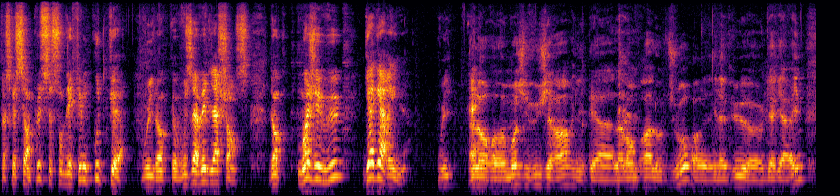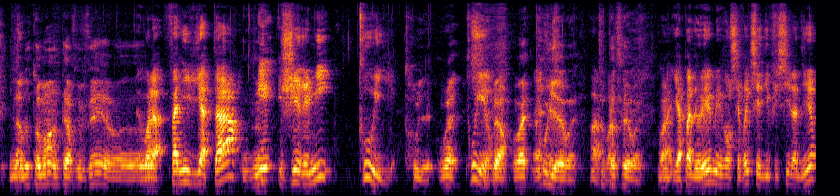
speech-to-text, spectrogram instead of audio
Parce que c'est en plus, ce sont des films coup de cœur. Oui. Donc vous avez de la chance. Donc moi j'ai vu Gagarine. Oui, Hein alors euh, moi j'ai vu Gérard, il était à l'Alhambra l'autre jour, euh, il a vu euh, Gagarine, il a notamment interviewé Voilà, Fanny Liattard Mhm. et Jérémy Trouille. Trouillet. Ouais, Trouillet, super, ouais, Ouais, Trouillet, ouais, Voilà, tout voilà. à fait, ouais. Voilà, il n'y a pas de et, mais bon, c'est vrai que c'est difficile à dire.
